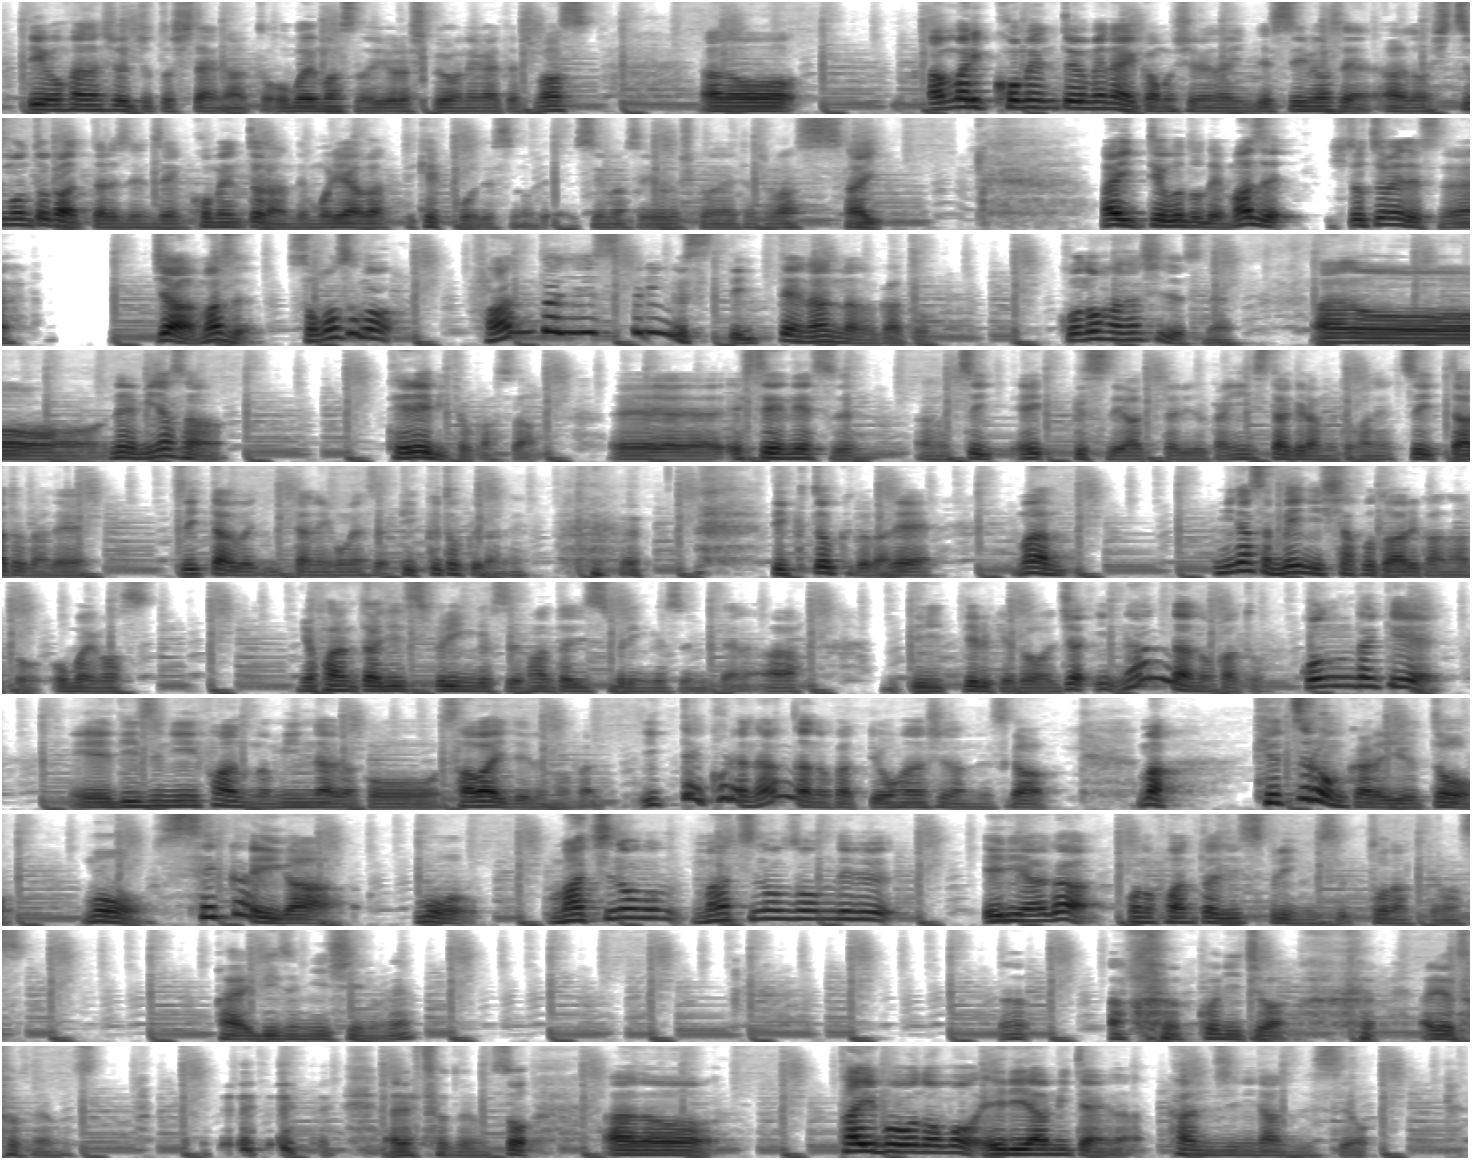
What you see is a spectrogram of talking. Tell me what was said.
ていうお話をちょっとしたいなと思いますので、よろしくお願いいたします。あの、あんまりコメント読めないかもしれないんですいません。あの、質問とかあったら全然コメント欄で盛り上がって結構ですので、すいません。よろしくお願いいたします。はい。はい。ということで、まず一つ目ですね。じゃあ、まず、そもそもファンタジースプリングスって一体何なのかと。この話ですね。あのーね、皆さん、テレビとかさ、えー SNS、あのツイ X であったりとか、インスタグラムとかね、ツイッターとかで、ツイッターは言ったね、ごめんなさい、TikTok だね。TikTok とかで、まあ、皆さん目にしたことあるかなと思います。いや、ファンタジースプリングス、ファンタジースプリングスみたいな、あって言ってるけど、じゃあ、何なのかと。こんだけ、えーディズニーファンのみんながこう、騒いでるのか。一体これは何なのかっていうお話なんですが、まあ、結論から言うと、もう世界が、もう待ちの、待ち望んでるエリアが、このファンタジースプリングスとなってます。はい、ディズニーシーのね。んあ、こんにちは。ありがとうございます。ありがとうございます。そう。あの、待望のもうエリアみたいな感じになんですよ。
